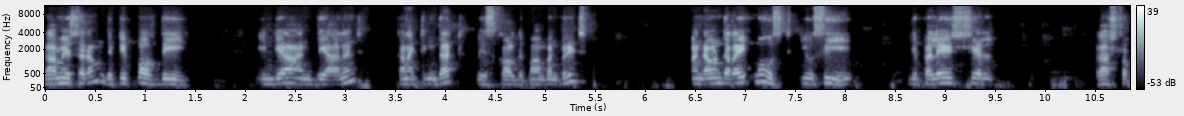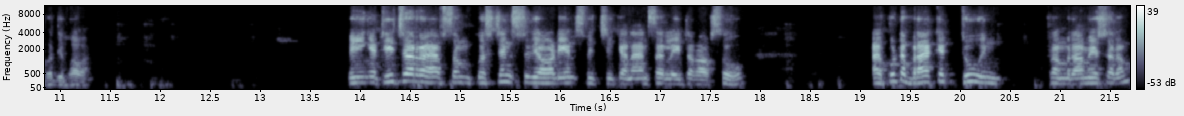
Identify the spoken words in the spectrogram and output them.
Rameswaram, the tip of the India and the island. Connecting that is called the Pamban Bridge. And on the rightmost, you see the palatial Rashtrapati Bhavan. Being a teacher, I have some questions to the audience which you can answer later or so. I put a bracket 2 in from Rameswaram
